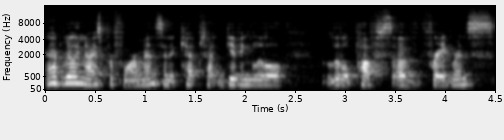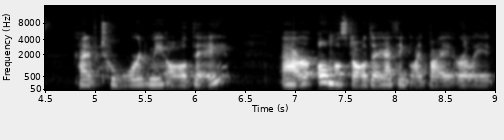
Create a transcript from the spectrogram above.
it had really nice performance and it kept giving little, little puffs of fragrance kind of toward me all day, uh, or almost all day. I think like by early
